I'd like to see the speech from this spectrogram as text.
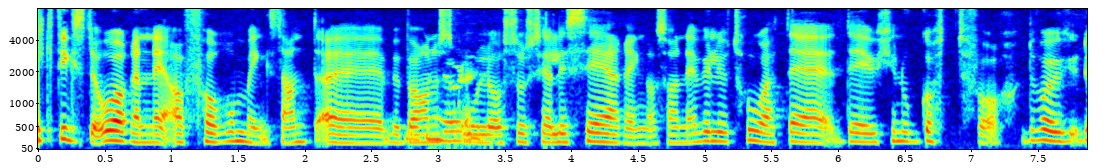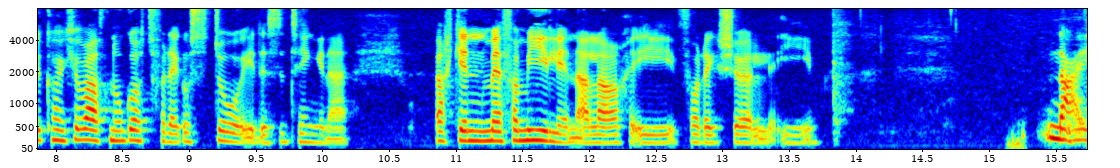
viktigste årene av forming, sant, eh, med barneskole og sosialisering og sånn. Jeg vil jo tro at det, det, er jo ikke noe godt for det, jo, det kan jo ikke vært noe godt for deg å stå i disse tingene, verken med familien eller i, for deg sjøl i Nei.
